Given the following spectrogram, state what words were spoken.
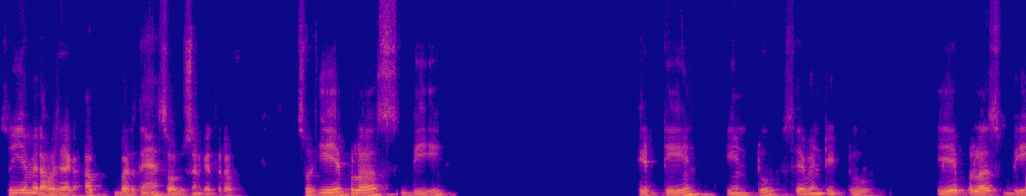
सो ये मेरा हो जाएगा। अब बढ़ते हैं सॉल्यूशन की तरफ़। So A plus B eighteen into seventy two A plus B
